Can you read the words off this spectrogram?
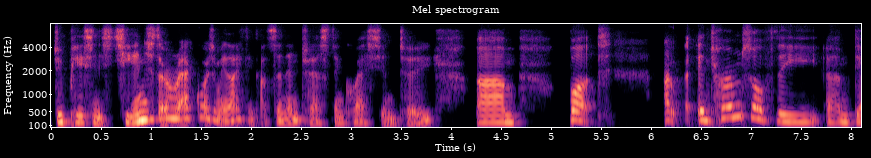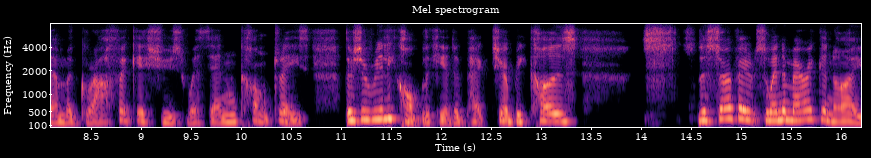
do patients change their records? I mean, I think that's an interesting question too. Um, but uh, in terms of the um, demographic issues within countries, there's a really complicated picture because the survey so in america now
